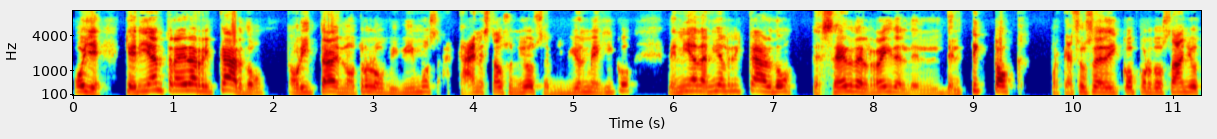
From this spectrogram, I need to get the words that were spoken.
Oye, querían traer a Ricardo, ahorita nosotros lo vivimos acá en Estados Unidos, se vivió en México, venía Daniel Ricardo de ser del rey del, del, TikTok, porque a eso se dedicó por dos años,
